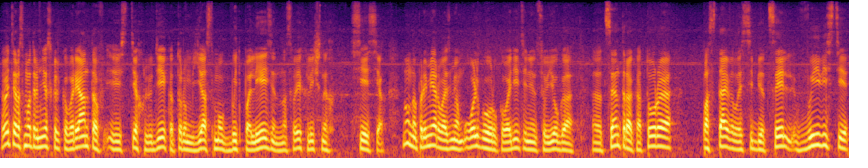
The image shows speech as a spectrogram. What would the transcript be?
Давайте рассмотрим несколько вариантов из тех людей, которым я смог быть полезен на своих личных сессиях. Ну, например, возьмем Ольгу, руководительницу йога-центра, которая поставила себе цель вывести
